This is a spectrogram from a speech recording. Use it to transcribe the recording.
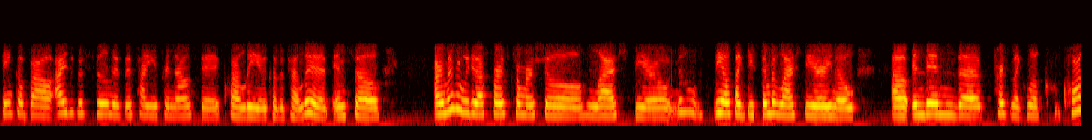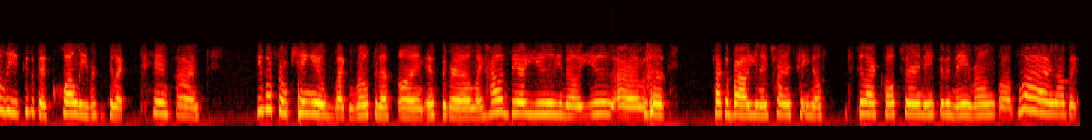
think about. I just assumed that that's how you pronounce it, Quali, because it's Talib. And so I remember we did our first commercial last year. No, you know, it was like December last year. You know, uh, and then the person like, well, quality. People said quality versus like ten times. People from Kenya like roasted us on Instagram, like, how dare you? You know, you uh, talk about you know trying to t- you know steal our culture, and they said the name wrong, blah blah. And I was like,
